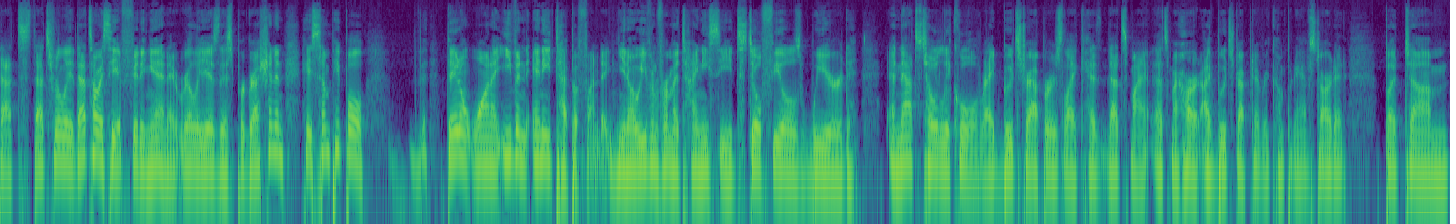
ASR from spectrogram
that's that's really that's how I see it fitting in. It really is this progression. And hey, some people they don't want to even any type of funding. You know, even from a tiny seed, still feels weird, and that's totally cool, right? Bootstrappers like has, that's my that's my heart. I've bootstrapped every company I've started, but um,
